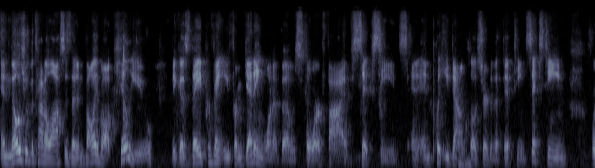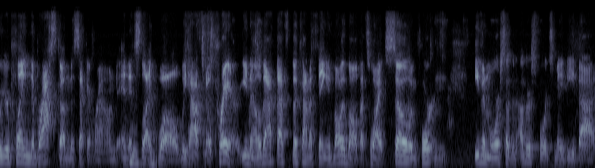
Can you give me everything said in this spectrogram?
And those are the kind of losses that in volleyball kill you because they prevent you from getting one of those four, five, six seeds and, and put you down closer to the 15, 16, where you're playing Nebraska in the second round. And it's mm-hmm. like, well, we have no prayer. You know, that that's the kind of thing in volleyball. That's why it's so important, even more so than other sports, maybe that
